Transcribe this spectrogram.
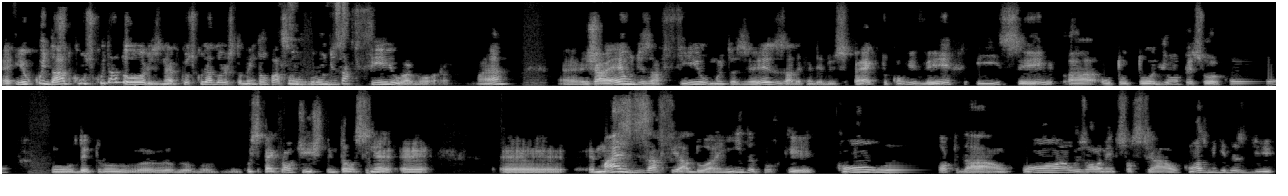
É, e o cuidado com os cuidadores, né? Porque os cuidadores também estão passando por um desafio agora, não é? Já é um desafio, muitas vezes, a depender do espectro, conviver e ser uh, o tutor de uma pessoa com o, dentro do espectro autista. Então, assim, é, é, é, é mais desafiador ainda porque com o lockdown, com o isolamento social, com as medidas de,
